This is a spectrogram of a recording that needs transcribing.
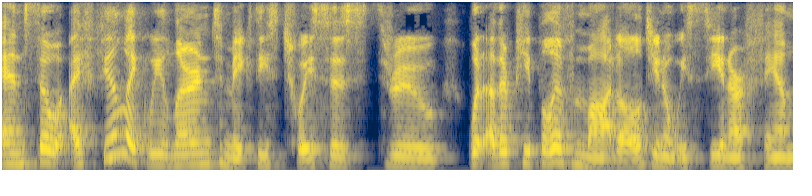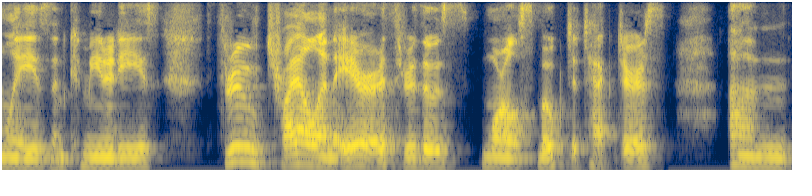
and so I feel like we learn to make these choices through what other people have modeled, you know, we see in our families and communities through trial and error, through those moral smoke detectors. Um,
